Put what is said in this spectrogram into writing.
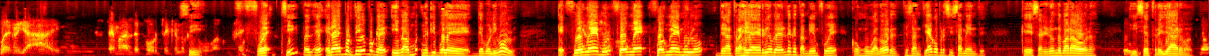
bueno, ya en el tema del deporte, que es lo Sí. que a contar. Fue, sí, pues, eh, era deportivo porque iba un un equipo de, de voleibol. Eh, fue, un émulo, fue, un, fue un émulo de la tragedia de Río Verde que también fue con jugadores de Santiago precisamente que salieron de Barahona y se estrellaron. No.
